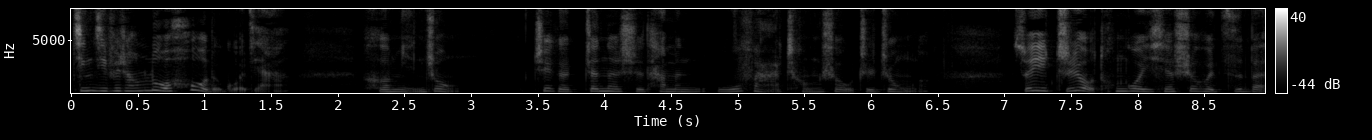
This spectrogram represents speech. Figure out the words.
经济非常落后的国家和民众，这个真的是他们无法承受之重了。所以，只有通过一些社会资本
